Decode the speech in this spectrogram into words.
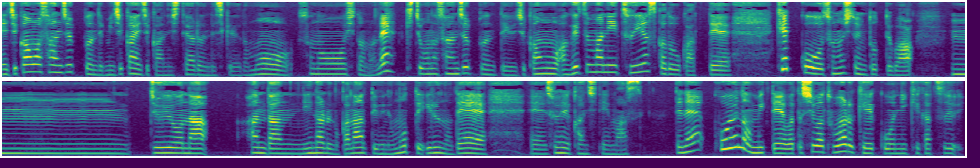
え時間は30分で短い時間にしてあるんですけれども、その人のね、貴重な30分っていう時間を上げ妻に費やすかどうかって、結構その人にとっては、うーん、重要な判断になるのかなっていうふうに思っているので、えー、そういうふうに感じています。でね、こういうのを見て私はとある傾向に気がつ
